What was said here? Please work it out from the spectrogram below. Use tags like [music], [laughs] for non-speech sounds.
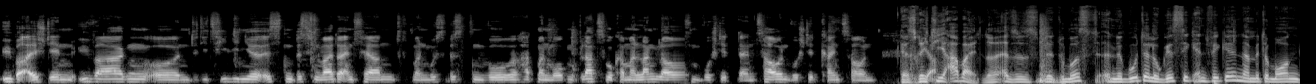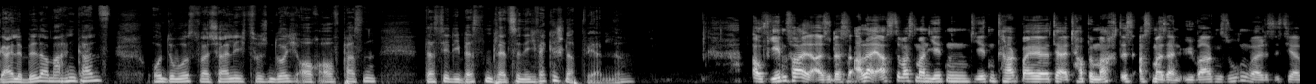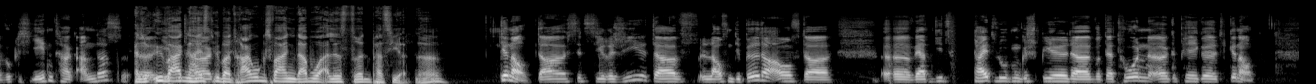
überall stehen Ü-Wagen und die Ziellinie ist ein bisschen weiter entfernt. Man muss wissen, wo hat man morgen Platz, wo kann man langlaufen, wo steht ein Zaun, wo steht kein Zaun. Das ist richtig ja. Arbeit. Ne? Also es, du musst eine gute Logistik entwickeln, damit du morgen geile Bilder machen kannst. Und du musst wahrscheinlich zwischendurch auch aufpassen, dass dir die besten Plätze nicht weggeschnappt werden. Ne? Auf jeden Fall. Also das allererste, was man jeden, jeden Tag bei der Etappe macht, ist erstmal seinen Ü-Wagen suchen, weil das ist ja wirklich jeden Tag anders. Also äh, Ü-Wagen heißt Übertragungswagen, da wo alles drin passiert, ne? Genau, da sitzt die Regie, da laufen die Bilder auf, da äh, werden die Zeitlupen gespielt, da wird der Ton äh, gepegelt, genau.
